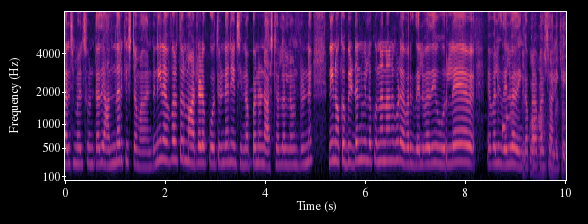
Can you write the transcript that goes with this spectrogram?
కలిసిమెలిసి ఉంటుంది. అందరికి ఇష్టం అదంటే. నేను ఎవరితో మాట్లాడకపోతుండే నేను చిన్నప్పటి నుండి హాస్టల్లో ఉంటుండే. నేను ఒక బిడ్డను వీళ్ళకు ఉన్నానని కూడా ఎవరికి తెలియదు. ఊర్లే ఎవరికి తెలియదు ఇంకా ప్రపంచానికి.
